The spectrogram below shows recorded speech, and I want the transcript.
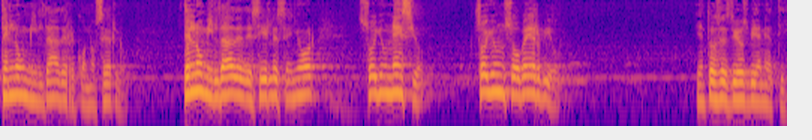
ten la humildad de reconocerlo. Ten la humildad de decirle, Señor, soy un necio, soy un soberbio. Y entonces Dios viene a ti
